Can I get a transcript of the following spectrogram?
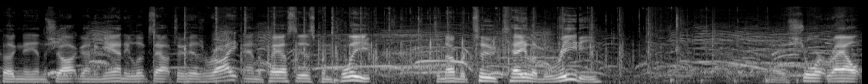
Hugney in the shotgun again. He looks out to his right, and the pass is complete to number two, Caleb Reedy. A short route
